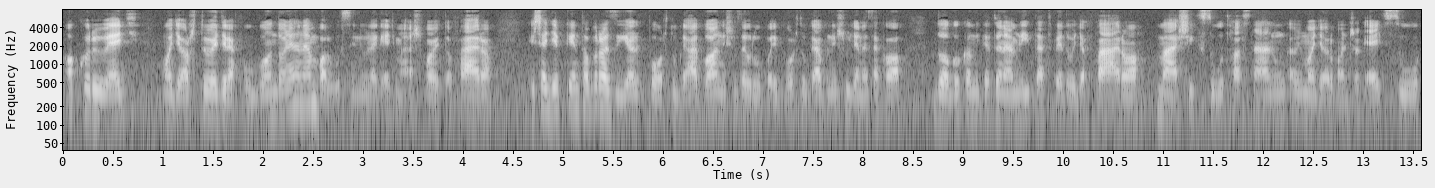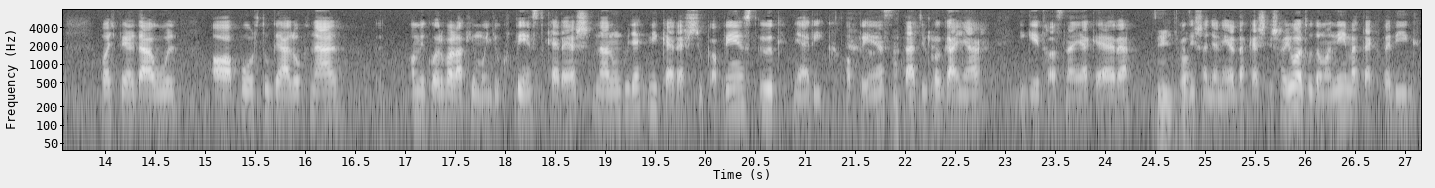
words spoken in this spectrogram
akkor ő egy magyar tölgyre fog gondolni, hanem valószínűleg egy másfajta fára. És egyébként a brazil Portugálban és az európai Portugálban is ugyanezek a dolgok, amiket ön említett, például, hogy a fára másik szót használunk, ami magyarban csak egy szó, vagy például a portugáloknál, amikor valaki mondjuk pénzt keres, nálunk ugye mi keressük a pénzt, ők nyerik a pénzt, tehát ők a gányár igét használják erre. Így van. Ez is nagyon érdekes. És ha jól tudom, a németek pedig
